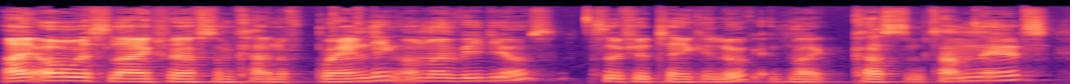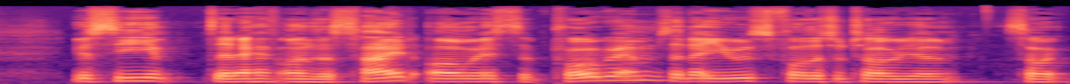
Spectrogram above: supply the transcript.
I always like to have some kind of branding on my videos. So if you take a look at my custom thumbnails, you see that I have on the side always the program that I use for the tutorial so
